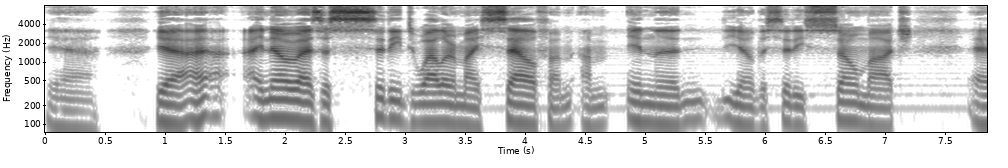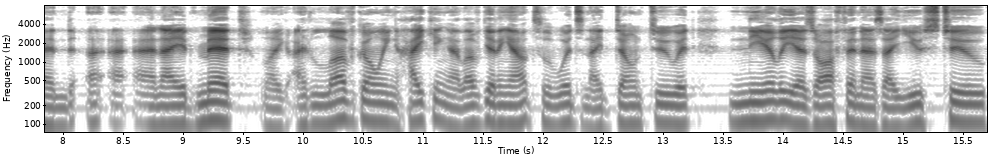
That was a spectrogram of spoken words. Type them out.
yeah. Yeah, I, I know as a city dweller myself, I'm I'm in the you know the city so much, and uh, and I admit, like I love going hiking. I love getting out to the woods, and I don't do it nearly as often as I used to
